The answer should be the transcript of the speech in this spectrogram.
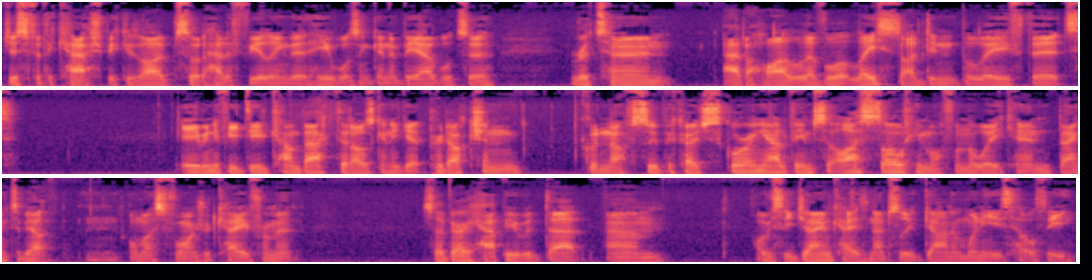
just for the cash because I sort of had a feeling that he wasn't going to be able to return at a high level at least. I didn't believe that even if he did come back that I was going to get production good enough super coach scoring out of him. So I sold him off on the weekend, banked about almost 400k from it. So very happy with that. Um, obviously JMK is an absolute gun and when he is healthy,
